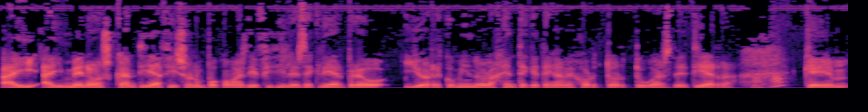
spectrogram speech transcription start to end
hay, hay menos cantidad y son un poco más difíciles de criar, pero yo recomiendo a la gente que tenga mejor tortugas de tierra, Ajá. que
